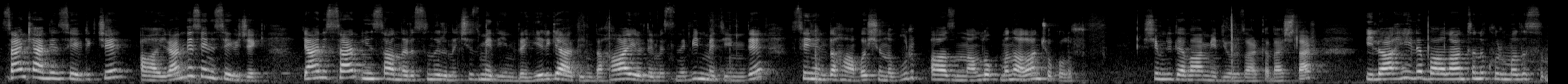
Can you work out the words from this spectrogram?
Sen kendini sevdikçe ailen de seni sevecek. Yani sen insanlara sınırını çizmediğinde, yeri geldiğinde hayır demesini bilmediğinde senin daha başını vurup ağzından lokmanı alan çok olur. Şimdi devam ediyoruz arkadaşlar. İlahi ile bağlantını kurmalısın.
